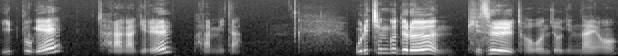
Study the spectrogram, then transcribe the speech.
이쁘게 자라가기를 바랍니다. 우리 친구들은 빚을 져본 적 있나요?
